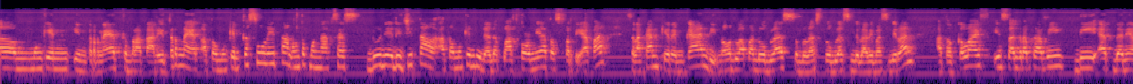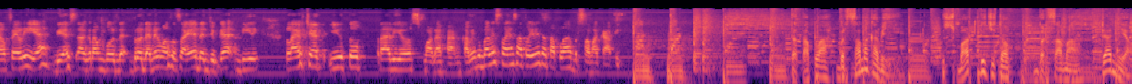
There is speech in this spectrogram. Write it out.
um, mungkin internet, kemerataan internet, atau mungkin kesulitan untuk mengakses dunia digital, atau mungkin tidak ada platformnya atau seperti apa? Silahkan kirimkan di 0812 11 12 959 atau ke live Instagram kami di @danielfeli ya di Instagram Bro Daniel maksud saya dan juga di live chat YouTube Radio Smart FM. Kami kembali yang satu ini tetaplah bersama kami. Tetaplah bersama kami. Smart Digital bersama Daniel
